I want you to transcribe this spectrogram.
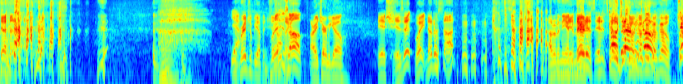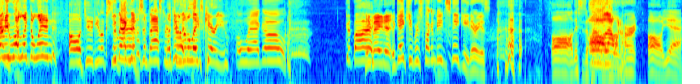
Yeah. The bridge will be up in just a Bridge is up. All right, Jeremy, go. Ish. Is it? Wait, no, no, it's not. That would have been the end Yeah, of there it is. It is Go, go, Jeremy, go, go. go, go, go, go. Jeremy, run like the wind. Oh, dude, you look so you good. magnificent bastard. Let do your it. little legs carry you. Away I go. Goodbye. He made it. the gatekeeper's fucking being sneaky. There he is. oh, this is a. Oh, that one hurt. Oh yeah,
